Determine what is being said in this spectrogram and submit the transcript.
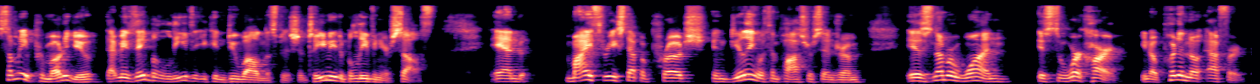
somebody promoted you, that means they believe that you can do well in this position. So you need to believe in yourself. And my three step approach in dealing with imposter syndrome is number one is to work hard, you know, put in the effort.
